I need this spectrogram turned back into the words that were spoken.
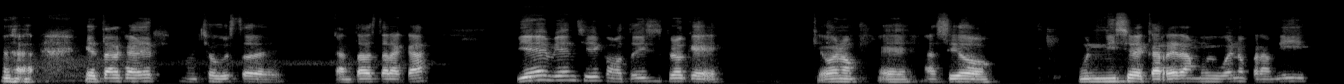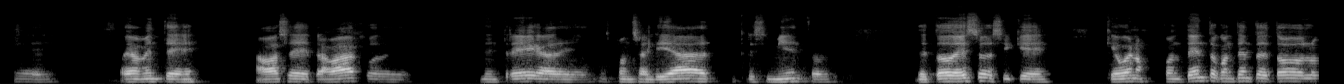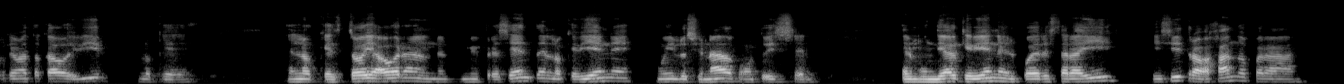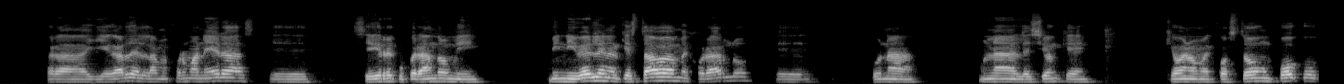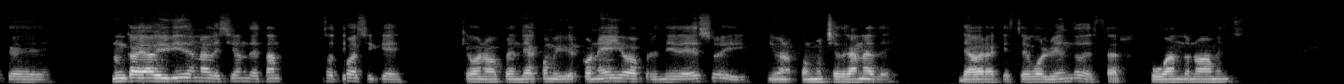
¿Qué tal, Javier? Mucho gusto, encantado de estar acá. Bien, bien, sí, como tú dices, creo que, que bueno, eh, ha sido un inicio de carrera muy bueno para mí. Eh, obviamente a base de trabajo, de, de entrega, de responsabilidad, de crecimiento, de todo eso. Así que, que bueno, contento, contento de todo lo que me ha tocado vivir, lo que, en lo que estoy ahora, en mi presente, en lo que viene, muy ilusionado, como tú dices, el, el mundial que viene, el poder estar ahí y sí, trabajando para, para llegar de la mejor manera, eh, seguir recuperando mi, mi, nivel en el que estaba, mejorarlo. Eh, fue una, una lesión que, que, bueno, me costó un poco, que nunca había vivido una lesión de tanto tiempo, así que, que bueno, aprendí a convivir con ello, aprendí de eso y, y bueno, con muchas ganas de, de ahora que estoy volviendo, de estar jugando nuevamente.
